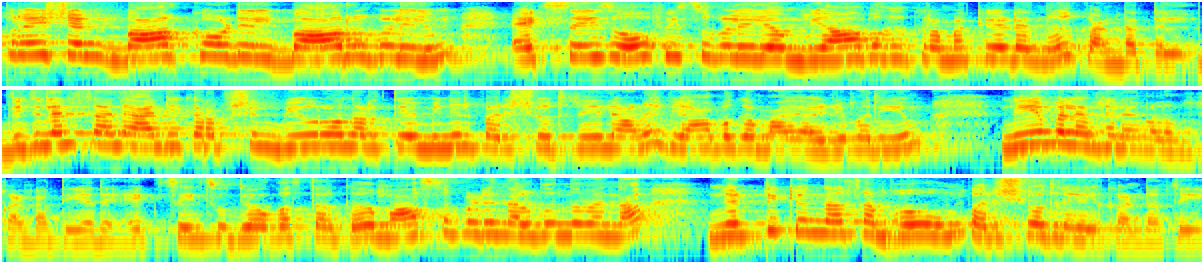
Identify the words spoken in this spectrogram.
ഓപ്പറേഷൻ ബാർകോഡിൽ ബാറുകളിലും എക്സൈസ് ഓഫീസുകളിലും വ്യാപക ക്രമക്കേടെന്ന് കണ്ടെത്തൽ. Vigilance and anti corruption bureau നടത്തിയ മിന്നൽ പരിശോധനയിലാണ് വ്യാപകമായ അഴിമതിയും നിയമലംഘനങ്ങളും കണ്ടെത്തിയത്. എക്സൈസ് ഉദ്യോഗസ്ഥർക്ക് മാസപ്പടി നൽകുന്നുവെന്ന ഞെട്ടിക്കുന്ന സംഭവവും പരിശോധനയിൽ കണ്ടെത്തി.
